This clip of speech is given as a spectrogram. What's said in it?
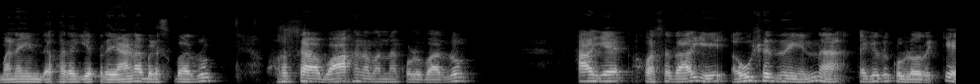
ಮನೆಯಿಂದ ಹೊರಗೆ ಪ್ರಯಾಣ ಬೆಳೆಸಬಾರ್ದು, ಹೊಸ ವಾಹನವನ್ನು ಕೊಡಬಾರ್ದು ಹಾಗೆ ಹೊಸದಾಗಿ ಔಷಧಿಯನ್ನು ತೆಗೆದುಕೊಳ್ಳೋದಕ್ಕೆ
